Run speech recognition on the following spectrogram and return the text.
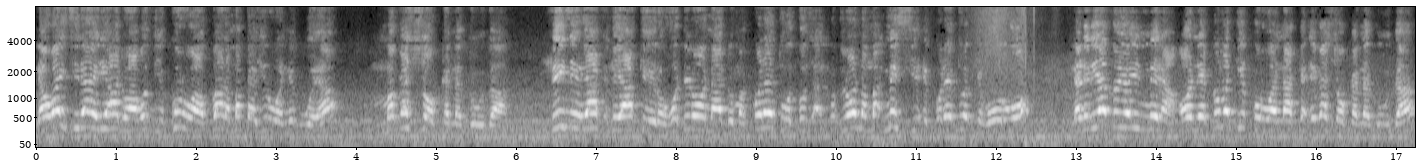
Nao waisiraeli handũ ha gũthiĩ kũrũa mbara makaiyũrwo nĩ guoya magacoka na thutha thĩinĩ ya thĩ ya kĩroho ndĩrona andũ makoretwo ndĩrona mĩciĩ ĩkoretwo ĩkĩhũrwo na rĩrĩa thũ yoimĩra ona ĩkũbatiĩ kũrũa nake ĩgacoka na thutha.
